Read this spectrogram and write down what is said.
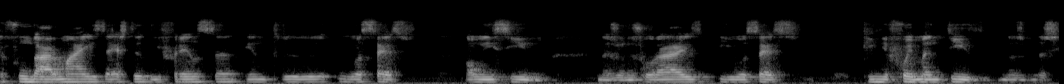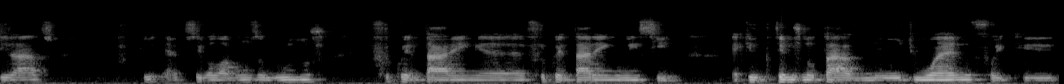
afundar mais esta diferença entre o acesso ao ensino nas zonas rurais e o acesso que foi mantido nas, nas cidades que era possível alguns alunos frequentarem, uh, frequentarem o ensino. Aquilo que temos notado no último ano foi que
